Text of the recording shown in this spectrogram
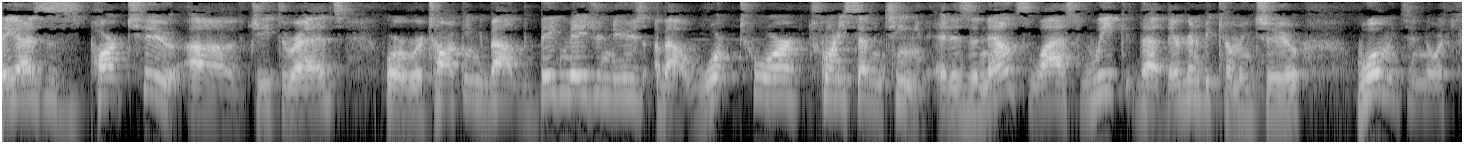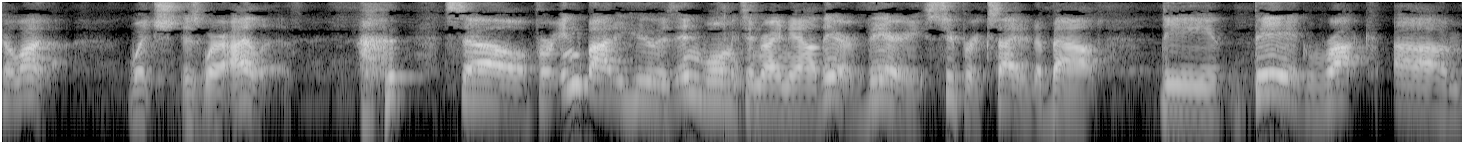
Hey guys, this is part two of G Threads, where we're talking about the big major news about Warped Tour 2017. It is announced last week that they're going to be coming to Wilmington, North Carolina, which is where I live. so, for anybody who is in Wilmington right now, they are very super excited about the big rock um,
